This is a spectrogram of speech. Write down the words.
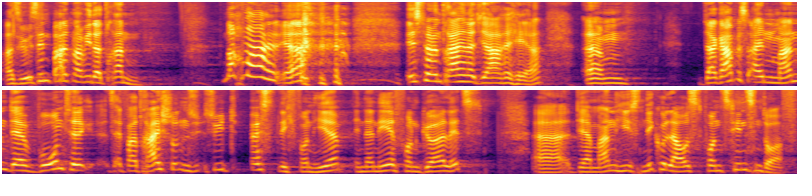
Also wir sind bald mal wieder dran. Nochmal, ja. Ist schon 300 Jahre her. Ähm, da gab es einen Mann, der wohnte etwa drei Stunden südöstlich von hier, in der Nähe von Görlitz. Äh, der Mann hieß Nikolaus von Zinzendorf.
